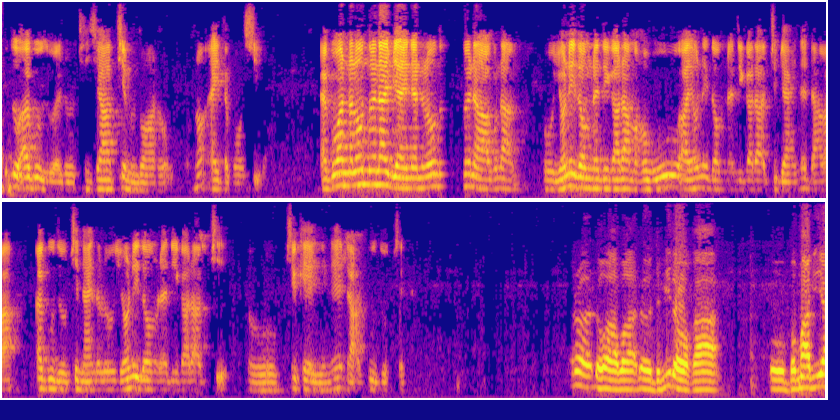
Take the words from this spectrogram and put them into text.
ကုသိုလ်အကုသိုလ်ရဲ့လိုထင်ရှားဖြစ်မသွားတော့ဘူးเนาะအဲ့ဒီသဘောရှိတယ်အကိုကနှလုံးသွင်းလိုက်ပြန်ရင်နှလုံးသွင်းတာကခုနဟိုယောနိတော်မနတိကာရမဟုတ်ဘူးအာယောနိတော်မနတိကာရဖြစ်ပြန်ရင်ဒါကအကုသိုလ်ဖြစ်နိုင်တယ်လို့ယောနိတော်မနတိကာရဖြစ် ဟိုဖြစ်ခဲ့ရင်လည်းဒါအကုသိုလ်ဖြစ်တယ်အဲ့တော့ဟိုပါတပည့်တော်ကဟိုဗမာပြည်က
